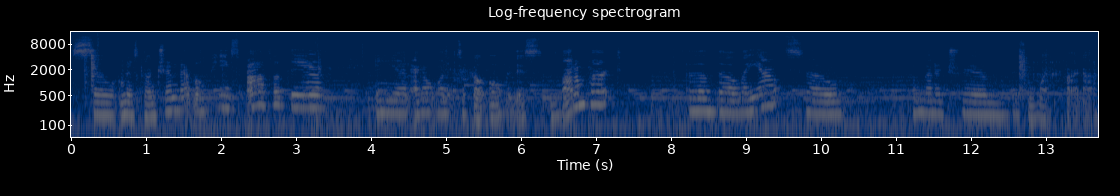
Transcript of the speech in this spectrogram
So I'm just gonna trim that little piece off of there and I don't want it to go over this bottom part of the layout. So gonna trim this white part off,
